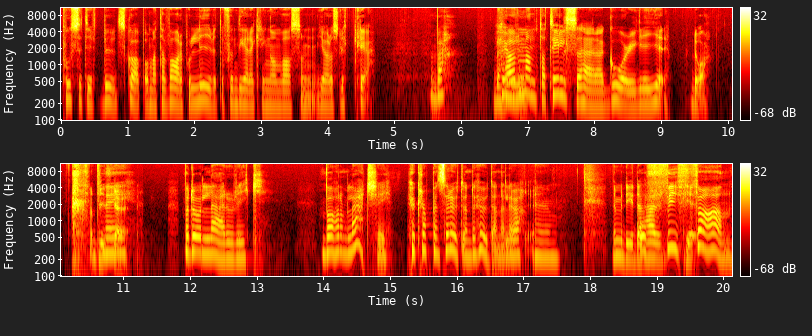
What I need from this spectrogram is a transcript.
positivt budskap om att ta vara på livet och fundera kring om vad som gör oss lyckliga. Va? Behöver Hur? man ta till så här gory grejer då? att vi ska... Nej. Vadå lärorik? Vad har de lärt sig? Hur kroppen ser ut under huden eller va? Ehm, nej men det är det Åh här... fy fan!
